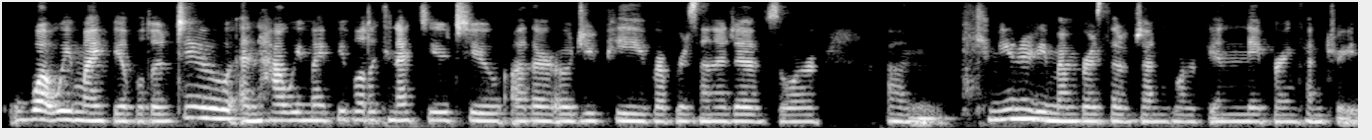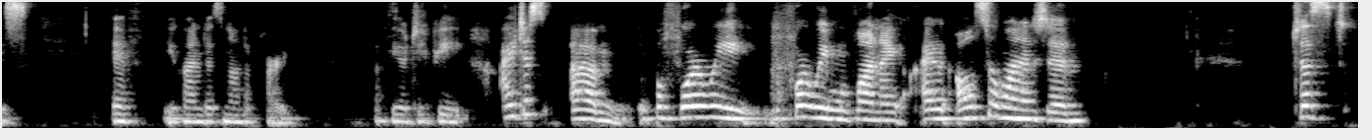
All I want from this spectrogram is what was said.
what we might be able to do and how we might be able to connect you to other OGP representatives or um, community members that have done work in neighboring countries if Uganda is not a part of the OGP. I just, um, before we before we move on, I, I also wanted to just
